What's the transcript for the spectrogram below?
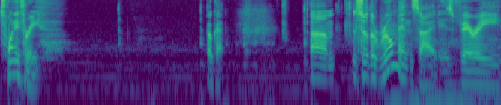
Twenty-three. Okay. Um, so the room inside is very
